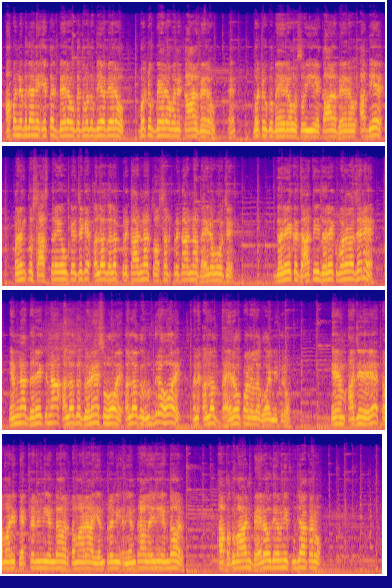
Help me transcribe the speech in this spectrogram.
આપણને બધાને એક જ ભૈરવ અથવા તો બે ભૈરવ બટુક ભૈરવ અને કાળ ભૈરવ, હે? બટુક ભૈરવ, સોઈએ કાળ ભૈરવ, આ બે. પરંતુ શાસ્ત્ર એવું કહે છે કે અલગ અલગ પ્રકારના, ચોસઠ પ્રકારના ભૈરવો છે. દરેક જાતિ, દરેક વર્ણ છે ને, એમના દરેકના અલગ ગણેશ હોય, અલગ રુદ્ર હોય, અને અલગ ભૈરવ પણ અલગ હોય મિત્રો. એમ આજે તમારી ફેક્ટરીની અંદર, તમારા યંત્રની, યંત્રાલયની અંદર આ ભગવાન ભૈરવ દેવની પૂજા કરો.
